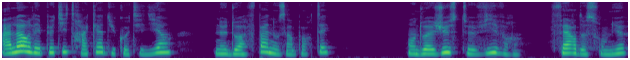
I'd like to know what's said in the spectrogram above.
alors les petits tracas du quotidien ne doivent pas nous importer. On doit juste vivre, faire de son mieux,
